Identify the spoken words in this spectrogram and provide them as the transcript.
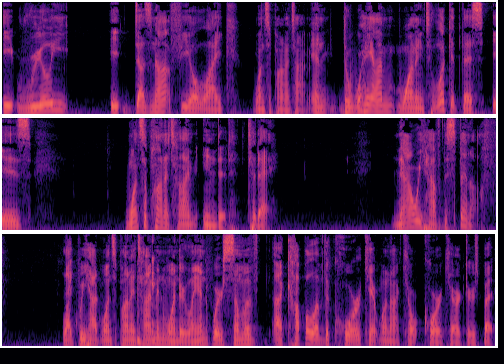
it really it does not feel like once upon a time. And the way i'm wanting to look at this is once upon a time ended today. Now we have the spin-off. Like we had once upon a time in wonderland where some of a couple of the core well not core characters but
